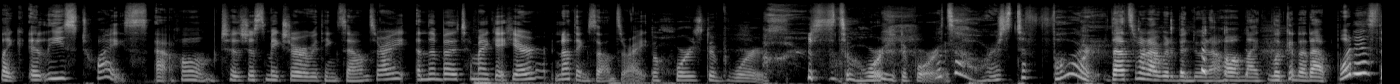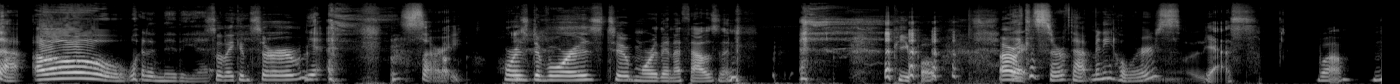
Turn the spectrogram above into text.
like at least twice at home, to just make sure everything sounds right. And then by the time I get here, nothing sounds right. The hors d'oeuvres. What's the hors d'oeuvres. a horse four? That's what I would have been doing at home, like looking it up. What is that? Oh, what an idiot. So they can serve Yeah. Sorry. hors d'oeuvres to more than a thousand people. All They right. could serve that many whores. Yes. Well, hmm.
